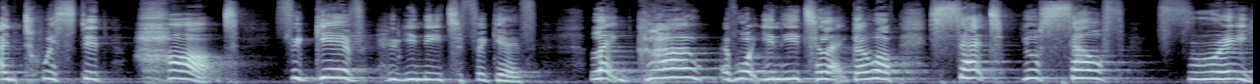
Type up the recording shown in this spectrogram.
and twisted heart. Forgive who you need to forgive. Let go of what you need to let go of. Set yourself free.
